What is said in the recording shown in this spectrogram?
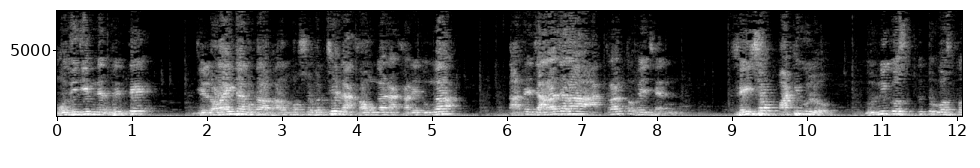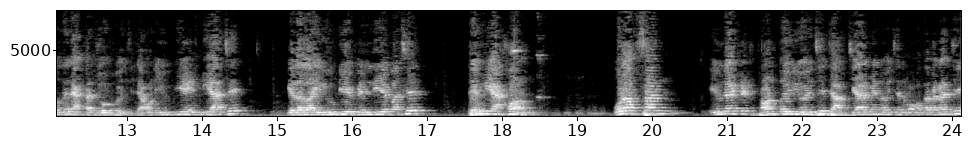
মোদীজির নেতৃত্বে যে লড়াইটা গোটা ভারতবর্ষে হচ্ছে, না খাউঙ্গা না খানে দুঙ্গা তাতে যারা যারা আক্রান্ত হয়েছেন, সেই সব পার্টিগুলো দুর্নীতিগ্রস্তদের একটা জোট হয়েছে। যেমন ইউপিএ ইন্ডিয়া আছে, কেরালা ইউডিএফ এলডিএফ আছে, তেমনি এখন করাপশন ইউনাইটেড ফ্রন্ট তৈরি হয়েছে, যার চেয়ারম্যান হয়েছেন মমতা ব্যানার্জি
